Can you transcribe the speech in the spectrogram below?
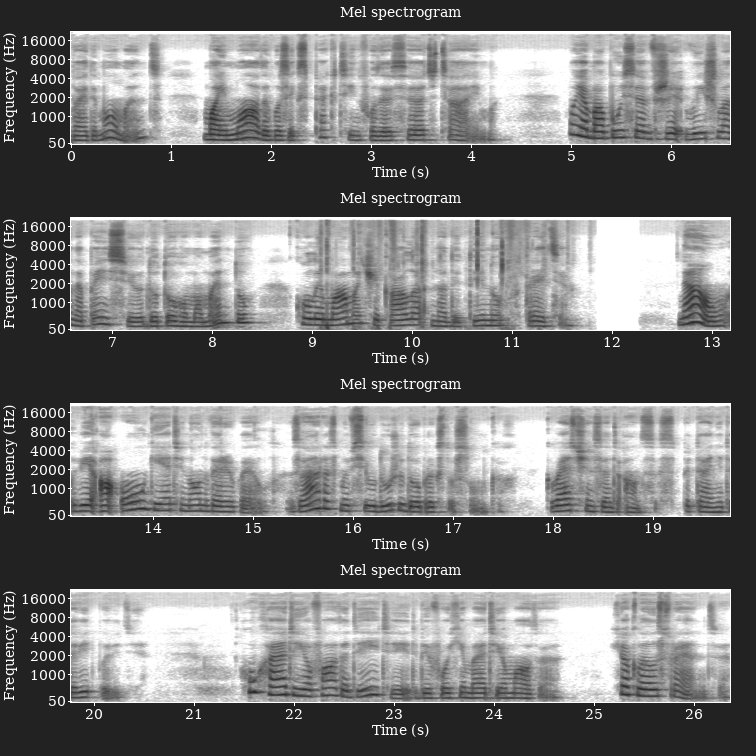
by the moment my mother was expecting for the third time. Моя бабуся вже вийшла на пенсію до того моменту, коли мама чекала на дитину втретє. Now we are all getting on very well. Зараз ми всі у дуже добрих стосунках. Questions and answers. Питання та відповіді. Who had your father dated before he met your mother? Her close friend.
